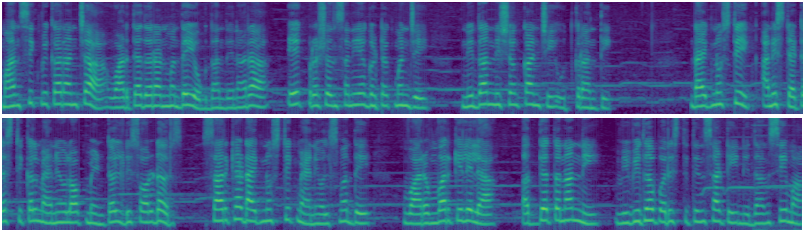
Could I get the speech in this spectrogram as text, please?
मानसिक विकारांच्या वाढत्या दरांमध्ये योगदान देणारा एक प्रशंसनीय घटक म्हणजे निदान निशंकांची उत्क्रांती. डायग्नोस्टिक आणि statistical manual of mental disorders सारख्या डायग्नोस्टिक मॅन्युअल्समध्ये वारंवार केलेल्या अद्यतनांनी विविध परिस्थितींसाठी निदान सीमा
